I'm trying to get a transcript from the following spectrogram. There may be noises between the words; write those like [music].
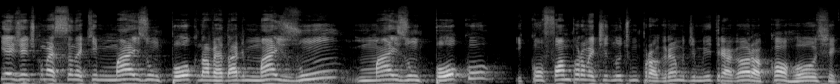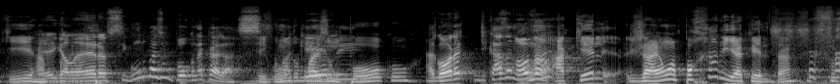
E aí, gente, começando aqui mais um pouco, na verdade, mais um, mais um pouco. E conforme prometido no último programa, Dimitri agora, ó, co-host aqui, E rapaz. aí, galera, segundo mais um pouco, né, PH? Segundo Aquele- mais um pouco. Agora de casa nova, Não, né? aquele já é uma porcaria aquele, tá?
